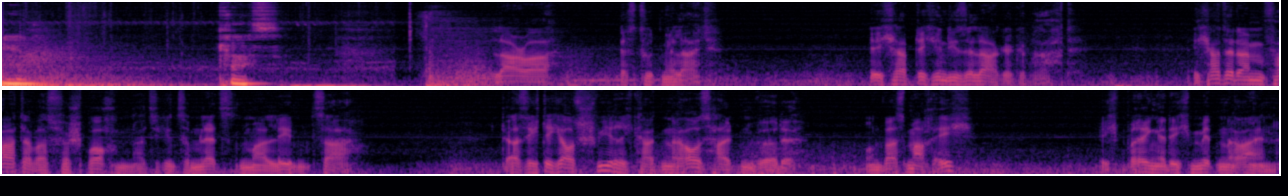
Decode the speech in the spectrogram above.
Ja. Krass. Lara, es tut mir leid. Ich habe dich in diese Lage gebracht. Ich hatte deinem Vater was versprochen, als ich ihn zum letzten Mal lebend sah. Dass ich dich aus Schwierigkeiten raushalten würde. Und was mache ich? Ich bringe dich mitten rein.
